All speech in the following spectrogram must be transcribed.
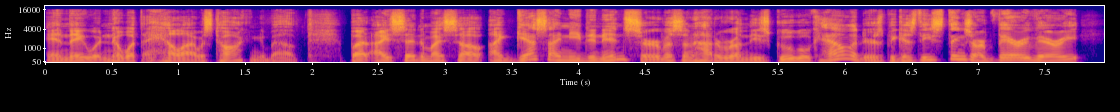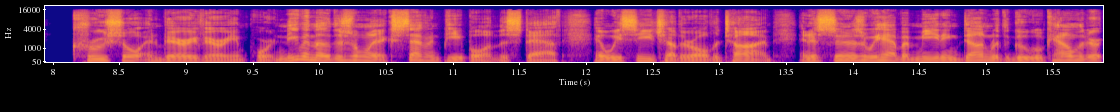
and they wouldn't know what the hell I was talking about. But I said to myself, I guess I need an in service on how to run these Google calendars because these things are very, very crucial and very, very important, even though there's only like seven people on the staff and we see each other all the time. And as soon as we have a meeting done with the Google Calendar,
